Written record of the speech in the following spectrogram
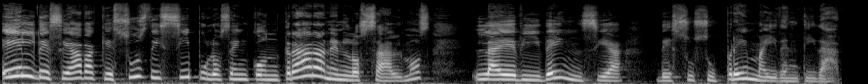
Él deseaba que sus discípulos encontraran en los salmos la evidencia de su suprema identidad.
